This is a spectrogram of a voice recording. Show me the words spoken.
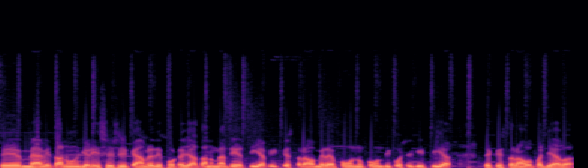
ਤੇ ਮੈਂ ਵੀ ਤੁਹਾਨੂੰ ਜਿਹੜੀ ਸੀਸੀਟੀਵੀ ਕੈਮਰੇ ਦੀ ਫੁਟੇਜ ਆ, ਤੁਹਾਨੂੰ ਮੈਂ ਦੇਤੀ ਆ ਵੀ ਕਿਸ ਤਰ੍ਹਾਂ ਉਹ ਮੇਰੇ ਫੋਨ ਨੂੰ ਖੋਹਣ ਦੀ ਕੋਸ਼ਿਸ਼ ਕੀਤੀ ਆ ਤੇ ਕਿਸ ਤਰ੍ਹਾਂ ਉਹ ਭੱਜਿਆ ਵਾ।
